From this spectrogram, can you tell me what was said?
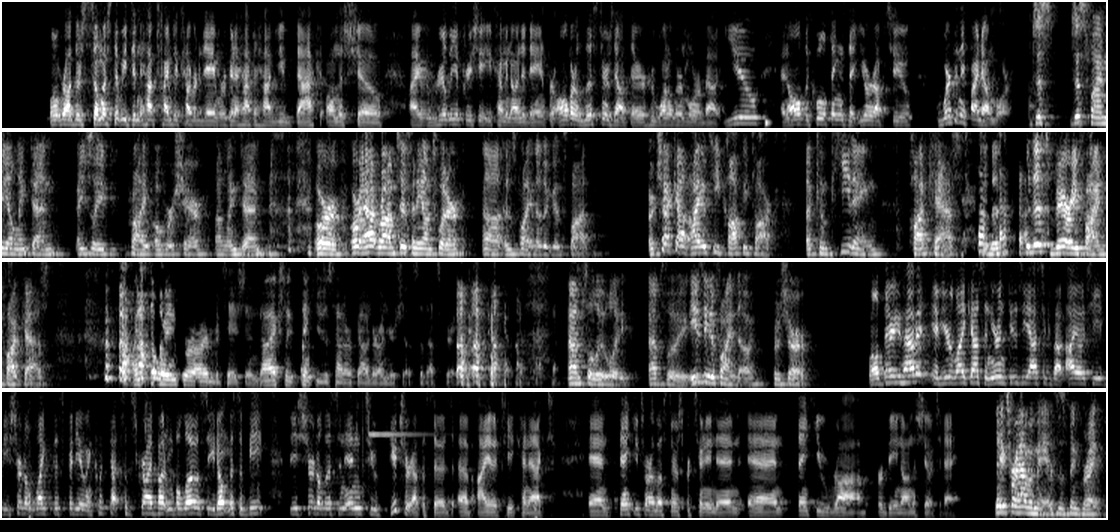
Well, Rob, there's so much that we didn't have time to cover today, and we're going to have to have you back on the show. I really appreciate you coming on today. And for all of our listeners out there who want to learn more about you and all of the cool things that you're up to, where can they find out more? Just just find me on LinkedIn. I usually probably overshare on LinkedIn, or or at Rob Tiffany on Twitter uh, is probably another good spot. Or check out IoT Coffee Talk, a competing podcast to this to this very fine podcast. I'm still waiting for our invitation. I actually think you just had our founder on your show, so that's great. absolutely, absolutely easy to find though, for sure. Well, there you have it. If you're like us and you're enthusiastic about IoT, be sure to like this video and click that subscribe button below so you don't miss a beat. Be sure to listen in to future episodes of IoT Connect. And thank you to our listeners for tuning in. And thank you, Rob, for being on the show today. Thanks for having me. This has been great.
